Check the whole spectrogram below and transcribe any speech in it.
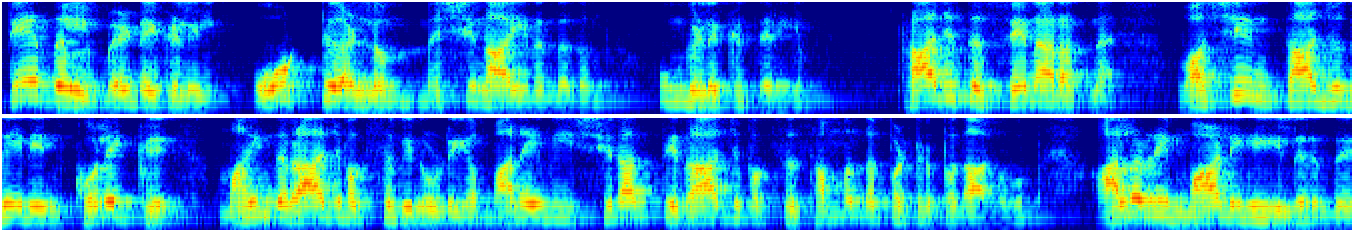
தேர்தல் மேடைகளில் ஓட்டு அள்ளும் மெஷினாயிருந்ததும் உங்களுக்கு தெரியும். ராஜித சேனாரத்ன வசீம் தாஜுதீனின் கொலைக்கு மஹிந்த ராஜபக்சவினுடைய மனைவி ஷிராந்தி ராஜபக்ச சம்பந்தப்பட்டிருப்பதாகவும் அலரி மாளிகையிலிருந்து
